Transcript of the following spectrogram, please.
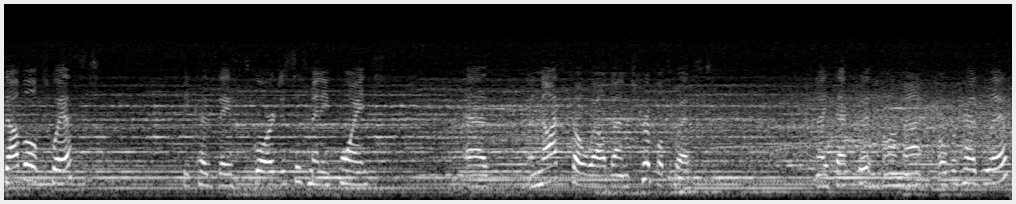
double twist because they score just as many points as a not so well done triple twist. Nice exit on that overhead lift.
